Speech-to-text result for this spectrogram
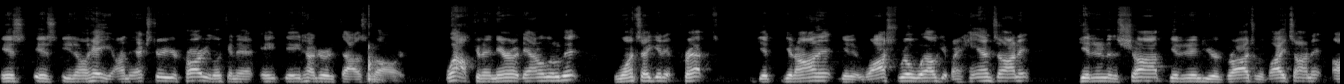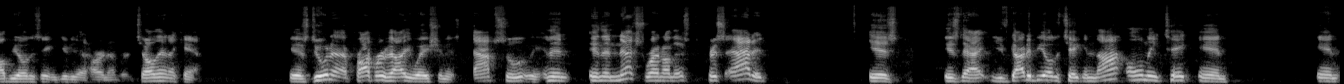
is is you know, hey, on the exterior car, you're looking at eight eight hundred thousand dollars. Wow, can I narrow it down a little bit? Once I get it prepped, get get on it, get it washed real well, get my hands on it, get it into the shop, get it into your garage with lights on it, I'll be able to take and give you that hard number. Until then, I can't. is doing a proper evaluation is absolutely. And then and the next right on this, Chris added is is that you've got to be able to take and not only take in and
